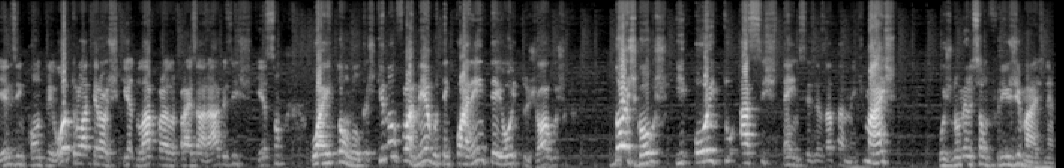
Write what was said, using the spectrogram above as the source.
Eles encontrem outro lateral esquerdo lá para as Arábias e esqueçam o Ayrton Lucas, que no Flamengo tem 48 jogos, dois gols e oito assistências, exatamente. Mas os números são frios demais, né?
